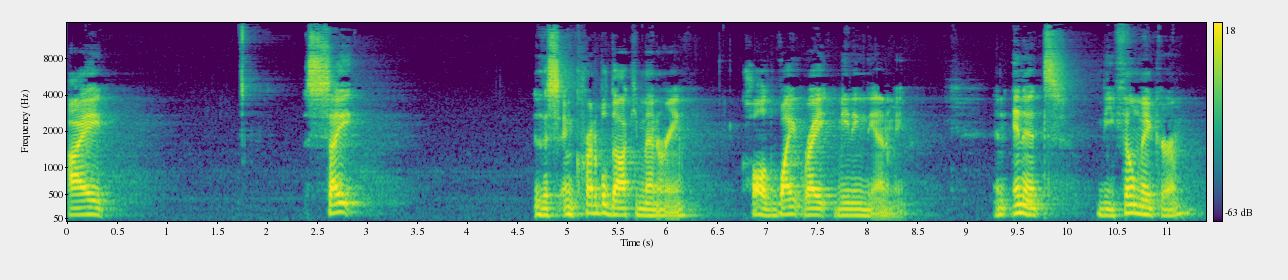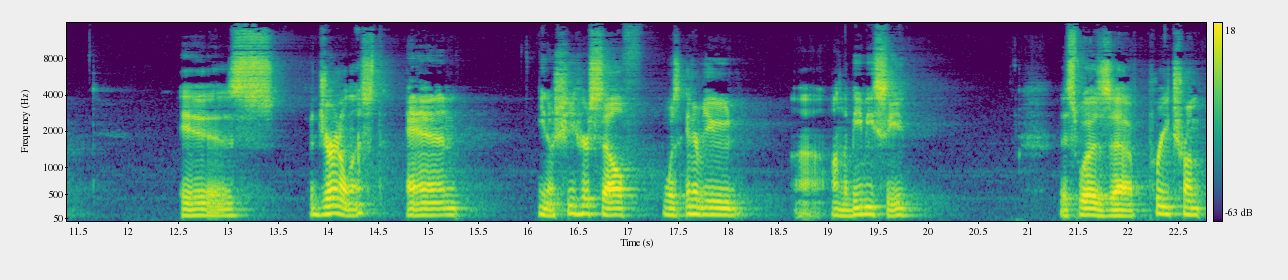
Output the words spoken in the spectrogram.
I cite this incredible documentary called White Right Meeting the Enemy. And in it, the filmmaker is a journalist, and you know, she herself was interviewed uh, on the BBC. This was uh, pre-Trump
